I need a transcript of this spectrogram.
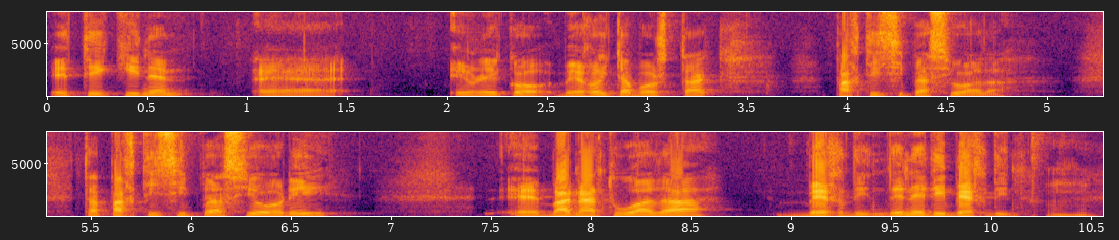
etekinen eh, euneko berroita bostak partizipazioa da. Eta partizipazio hori eh, banatua da berdin, deneri berdin. Mm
